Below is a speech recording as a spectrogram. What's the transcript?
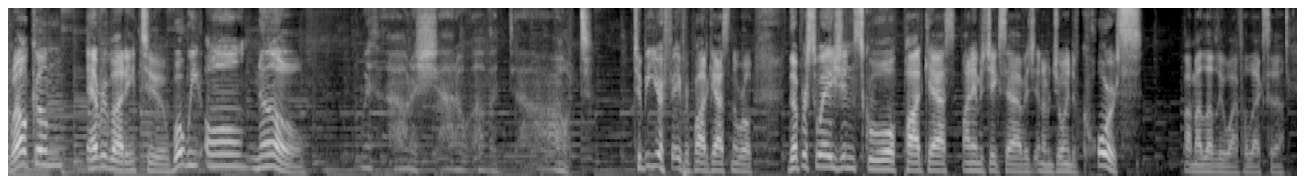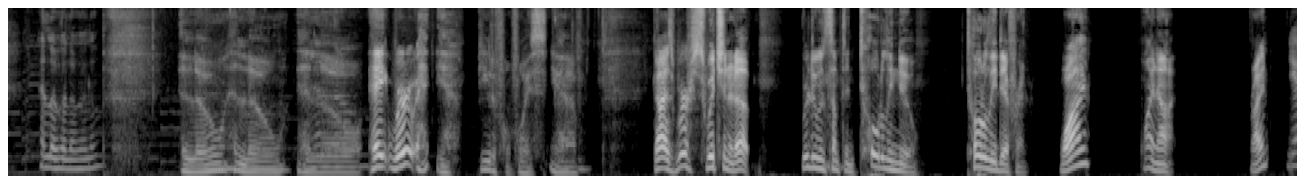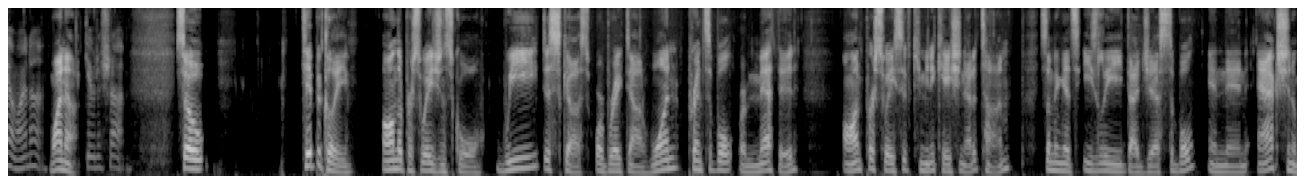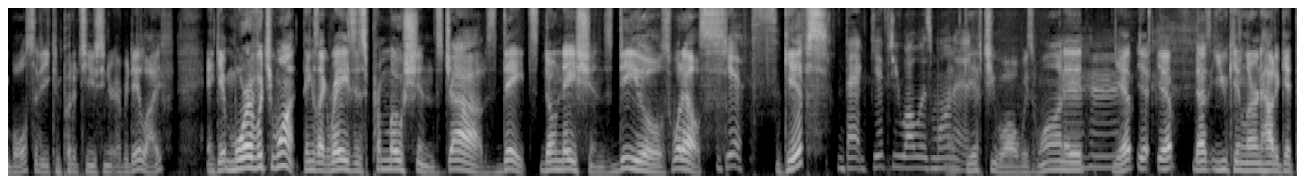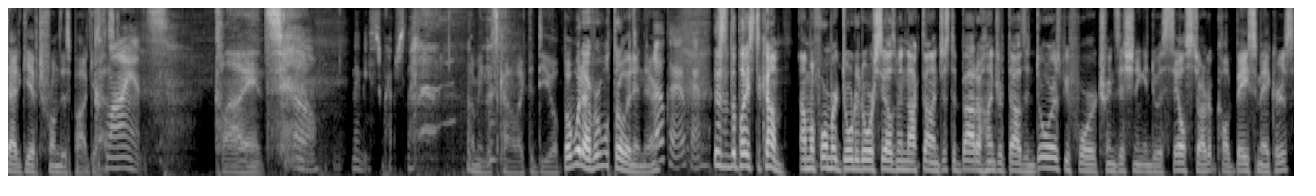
Welcome, everybody, to what we all know without a shadow of a doubt to be your favorite podcast in the world, the Persuasion School Podcast. My name is Jake Savage, and I'm joined, of course, by my lovely wife, Alexa. Hello, hello, hello. Hello, mm-hmm. hello, hello. hello. Hey, we're, yeah, beautiful voice you have. Guys, we're switching it up. We're doing something totally new, totally different. Why? Why not? Right? Yeah, why not? Why not? Give it a shot. So, typically on the Persuasion School, we discuss or break down one principle or method on persuasive communication at a time, something that's easily digestible and then actionable so that you can put it to use in your everyday life and get more of what you want. Things like raises, promotions, jobs, dates, donations, deals, what else? Gifts. Gifts? That gift you always wanted. That gift you always wanted. Mhm. Yep, yep, yep. That's you can learn how to get that gift from this podcast. Clients. Clients. Oh, maybe scratch that. I mean, that's kind of like the deal, but whatever. We'll throw it in there. okay, okay. This is the place to come. I'm a former door-to-door salesman, knocked on just about hundred thousand doors before transitioning into a sales startup called Basemakers.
